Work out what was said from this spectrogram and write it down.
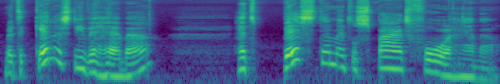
met de kennis die we hebben het beste met ons paard voor hebben.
